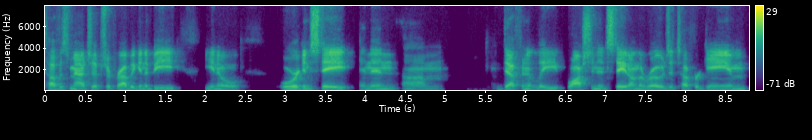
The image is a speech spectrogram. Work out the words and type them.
toughest matchups are probably going to be, you know, Oregon State, and then um, definitely Washington State on the road is a tougher game.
